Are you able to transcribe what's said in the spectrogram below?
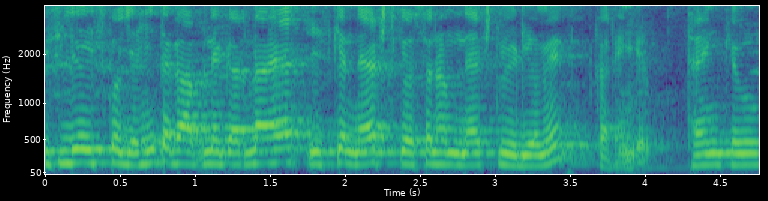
इसलिए इसको यहीं तक आपने करना है। इसके नेक्स्ट क्वेश्चन हम नेक्स्ट वीडियो में करेंगे। थैंक यू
